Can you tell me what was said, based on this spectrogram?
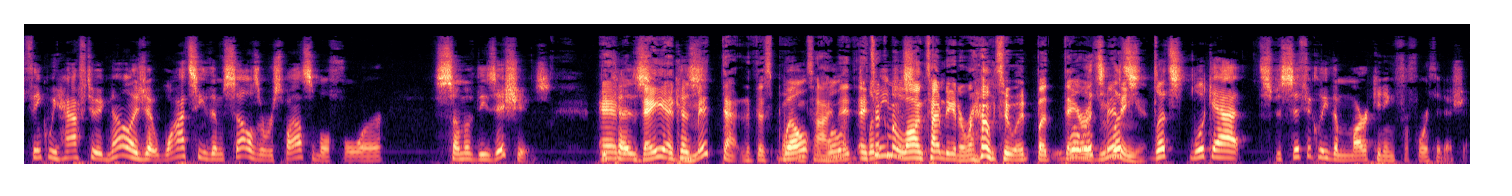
think we have to acknowledge that WotC themselves are responsible for some of these issues. And because- they because- admit that at this point Well, in time. well, it it took them a just- long time to get around to it, but they're well, let's, admitting let's, it. Let's look at specifically the marketing for fourth edition.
